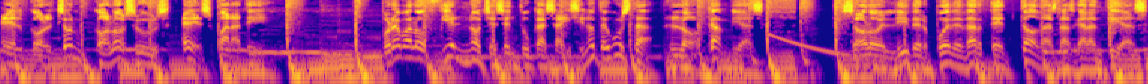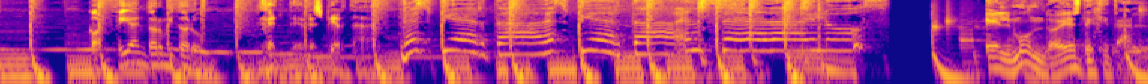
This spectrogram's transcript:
el colchón Colossus es para ti. Pruébalo 100 noches en tu casa y si no te gusta, lo cambias. Solo el líder puede darte todas las garantías. Confía en Dormitorum. Gente despierta. Despierta, despierta en seda. El mundo es digital.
